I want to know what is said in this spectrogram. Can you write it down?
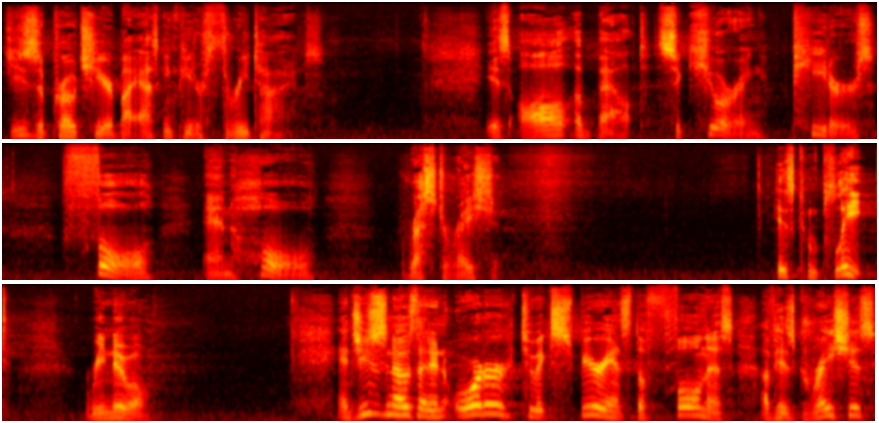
Jesus' approach here by asking Peter three times is all about securing Peter's full and whole restoration, his complete renewal. And Jesus knows that in order to experience the fullness of his gracious,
